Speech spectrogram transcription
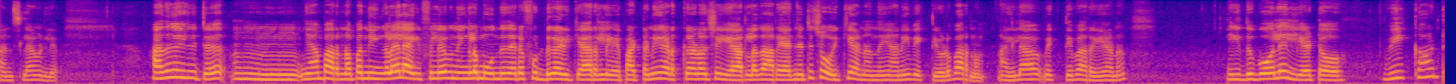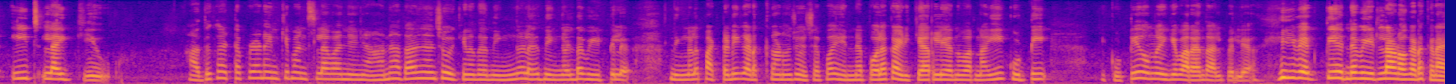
മനസ്സിലാവണില്ല. അത് കഴിഞ്ഞിട്ട് ഞാൻ പറഞ്ഞു അപ്പം നിങ്ങളെ ലൈഫിൽ നിങ്ങൾ മൂന്ന് നേരം ഫുഡ് കഴിക്കാറില്ലേ? പട്ടിണി കിടക്കുകയാണോ ചെയ്യാറുള്ളത്? അറിയാഞ്ഞിട്ട് ചോദിക്കുകയാണെന്ന് ഞാൻ ഈ വ്യക്തിയോട് പറഞ്ഞു. അതിൽ ആ വ്യക്തി പറയുകയാണ് ഇതുപോലെ ഇല്ല കേട്ടോ വി കാണ്ട് ഈറ്റ് ലൈക്ക് യു അത് കേട്ടപ്പോഴാണ് എനിക്ക് മനസ്സിലാവാൻ ഞാൻ അതാണ് ഞാൻ ചോദിക്കുന്നത് നിങ്ങൾ നിങ്ങളുടെ വീട്ടിൽ നിങ്ങൾ പട്ടിണി കിടക്കുകയാണോ? ചോദിച്ചപ്പോൾ എന്നെപ്പോലെ കഴിക്കാറില്ല എന്ന് പറഞ്ഞാൽ ഈ കുട്ടി ഈ കുട്ടി ഒന്നും എനിക്ക് പറയാൻ താല്പര്യമില്ല. ഈ വ്യക്തി എന്റെ വീട്ടിലാണോ കിടക്കണേ?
